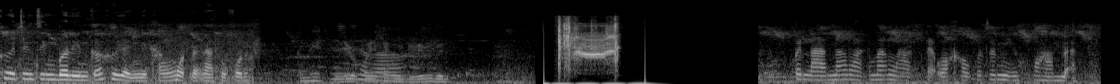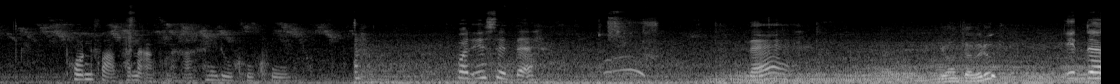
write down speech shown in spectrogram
คือจริง ๆ เบอร์ลินก็คืออย่างนี้ทั้งหมดเลยนะทุกคน come here 0.5 will be very good เป็นร้านน่ารักน่ารัก แต่ว่าเขาก็จะมีความแบบพ่นฝาผนังนะคะ ให้ดูคูลๆ What is it there there you want to have a look it the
